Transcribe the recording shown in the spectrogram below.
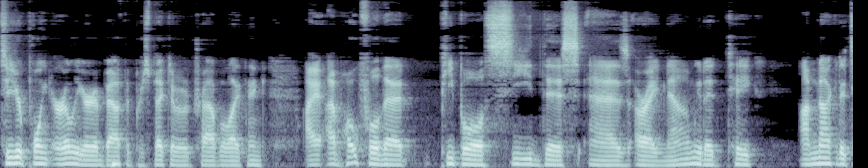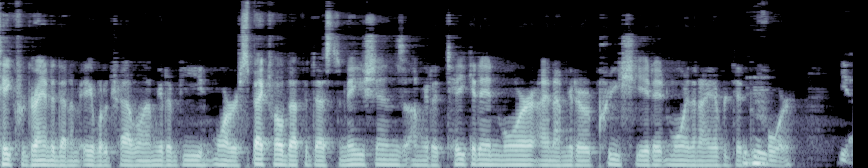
to your point earlier about the perspective of travel, I think I, I'm hopeful that people see this as all right. Now I'm going to take. I'm not going to take for granted that I'm able to travel. I'm going to be more respectful about the destinations. I'm going to take it in more, and I'm going to appreciate it more than I ever did mm-hmm. before. Yeah.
